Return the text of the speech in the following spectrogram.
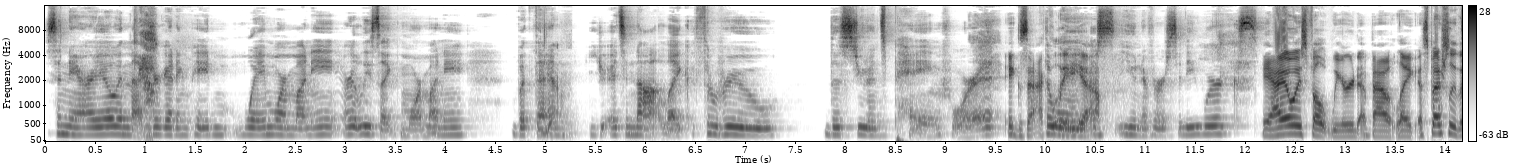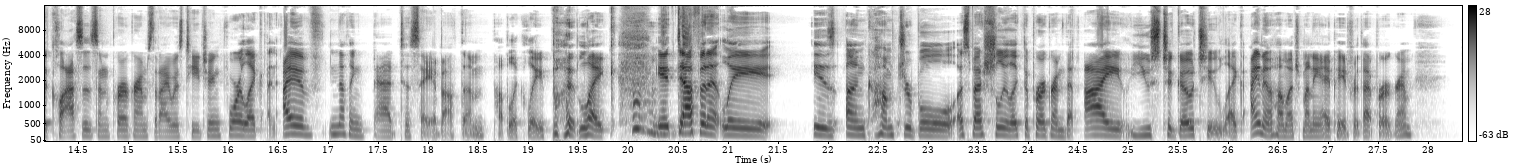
scenario in that you're getting paid way more money, or at least like more money, but then yeah. it's not like through the students paying for it. Exactly. The way yeah. university works. Yeah, I always felt weird about like especially the classes and programs that I was teaching for. Like I have nothing bad to say about them publicly, but like it definitely is uncomfortable, especially like the program that I used to go to. Like, I know how much money I paid for that program.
